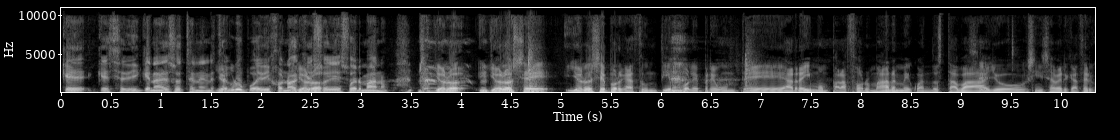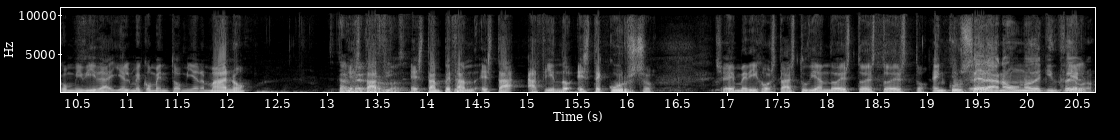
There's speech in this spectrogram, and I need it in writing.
que, que se dediquen a eso, estén en este Yo- grupo? Y dijo, no, es yo que lo- soy su hermano. Yo lo, yo lo sé, yo lo sé porque hace un tiempo le pregunté a Raymond para formarme cuando estaba Sí. yo sin saber qué hacer con mi vida y él me comentó, mi hermano Está está, empezando, está empezando, está haciendo este curso. Sí. Eh, me dijo, está estudiando esto, esto, esto. En Coursera, Eh, ¿no? Uno de 15 Y el, euros.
